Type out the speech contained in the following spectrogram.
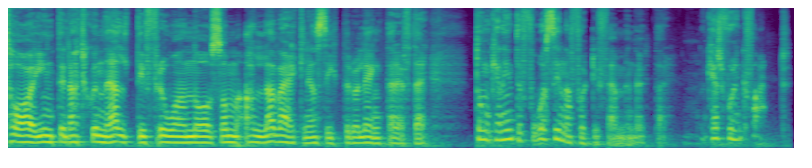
ta internationellt ifrån och som alla verkligen sitter och längtar efter. De kan inte få sina 45 minuter. De kanske får en kvart.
